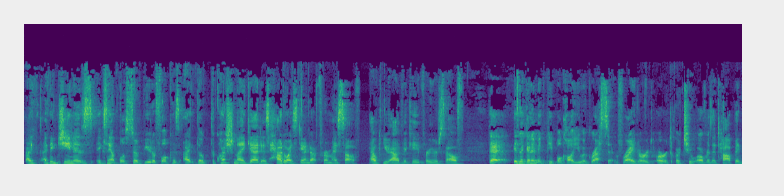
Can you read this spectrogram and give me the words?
I, I, think Gina's example is so beautiful because the, the question I get is how do I stand up for myself? How can you advocate for yourself that isn't going to make people call you aggressive, right? Or, or, or too over the top. And,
